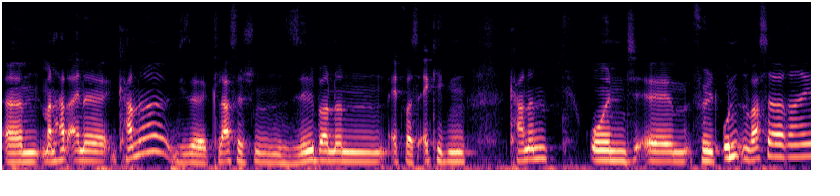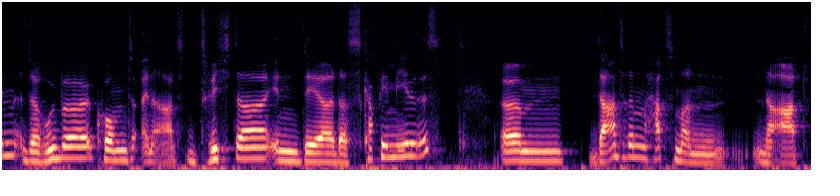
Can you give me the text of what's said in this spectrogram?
Ähm, man hat eine Kanne, diese klassischen silbernen, etwas eckigen Kannen und ähm, füllt unten Wasser rein. Darüber kommt eine Art Trichter, in der das Kaffeemehl ist. Ähm, da drin hat man eine Art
